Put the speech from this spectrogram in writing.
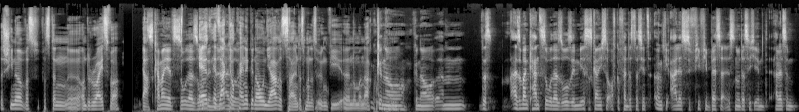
das China, was was dann äh, on the rise war. Ja. Das kann man jetzt so oder so er, sehen. Er sagt ne? ja also, auch keine genauen Jahreszahlen, dass man das irgendwie äh, nochmal nachguckt. Genau, genau. Ähm, das, also man kann es so oder so sehen. Mir ist es gar nicht so aufgefallen, dass das jetzt irgendwie alles viel, viel besser ist. Nur, dass sich eben alles im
